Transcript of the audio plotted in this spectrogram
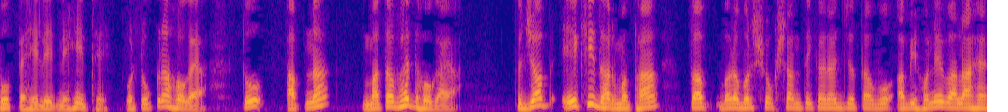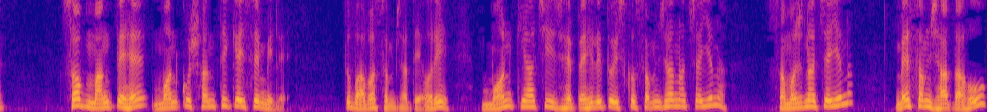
वो पहले नहीं थे। वो टुकड़ा हो गया तो अपना मतभेद हो गया। तो जब एक ही धर्म था, तब बराबर सुख शांति का राज्य था, वो अभी होने वाला है। सब मांगते हैं, मन को शांति कैसे मिले? तो बाबा समझाते, अरे, मन क्या चीज़ है? पहले तो इसको समझाना चाहिए ना। समझना चाहिए ना। मैं समझाता हूँ,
